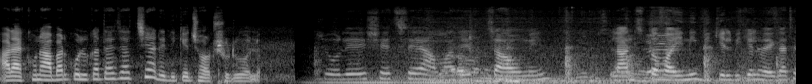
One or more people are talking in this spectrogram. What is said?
আর এখন আবার কলকাতায় যাচ্ছি, আর এদিকে ঝড় শুরু হলো। চলে এসেছে আমাদের চাউমিন। লাঞ্চ তো হয়নি বিকেল বিকেল হয়ে গেছে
